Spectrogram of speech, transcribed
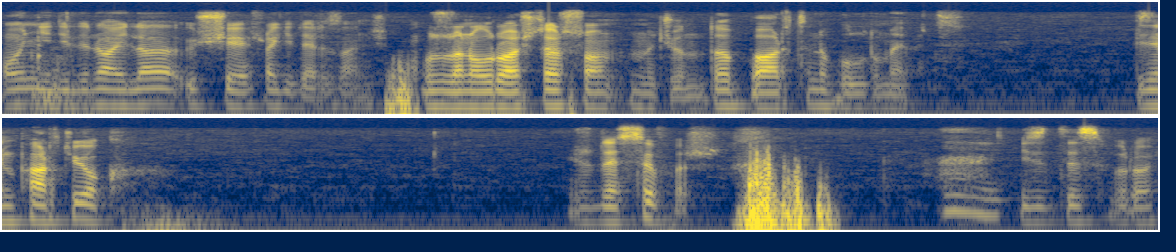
17 lirayla 3 şehre gideriz ancak. Uzun uğraşlar sonucunda Bartın'ı buldum evet. Bizim parti yok. Yüzde sıfır. Yüzde sıfır oy.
